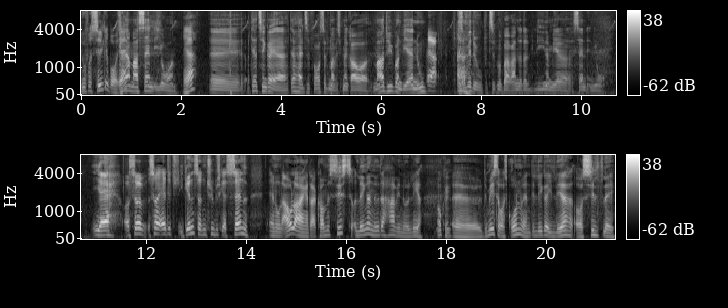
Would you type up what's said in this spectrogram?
Du er fra Silkeborg, Så der ja? er meget sand i jorden. Ja, Øh, og der tænker jeg, der har jeg altid forestillet mig, hvis man graver meget dybere, end vi er nu, ja. så vil du på et tidspunkt bare ramme noget, der ligner mere sand end jord. Ja, og så, så er det igen sådan typisk, at sandet er nogle aflejringer, der er kommet sidst, og længere nede, der har vi noget ler. Okay. Øh, det meste af vores grundvand, det ligger i ler og siltlag.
